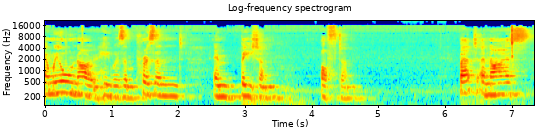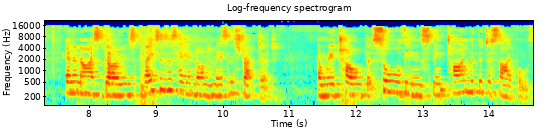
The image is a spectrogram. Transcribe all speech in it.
And we all know he was imprisoned and beaten often. But Ananias, Ananias goes, places his hand on him as instructed, And we're told that Saul then spent time with the disciples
